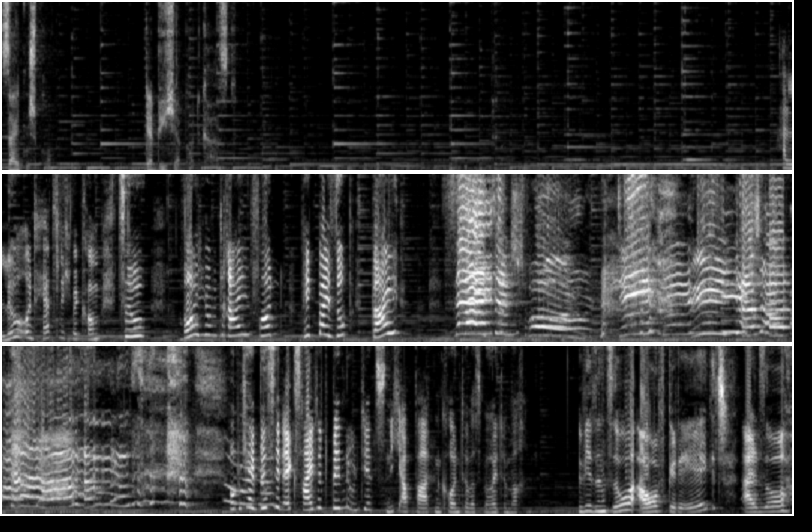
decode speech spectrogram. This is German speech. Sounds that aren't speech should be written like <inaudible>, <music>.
Seitensprung, der Bücherpodcast. Hallo und herzlich willkommen zu Volume 3 von Pick My Sub bei Seitensprung! Die Ob ich ein bisschen excited bin und jetzt nicht abwarten konnte, was wir heute machen. Wir sind so aufgeregt. Also,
